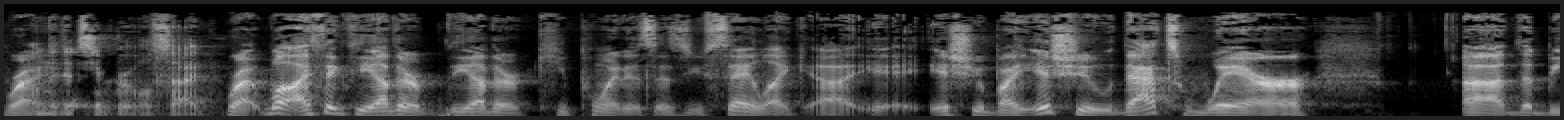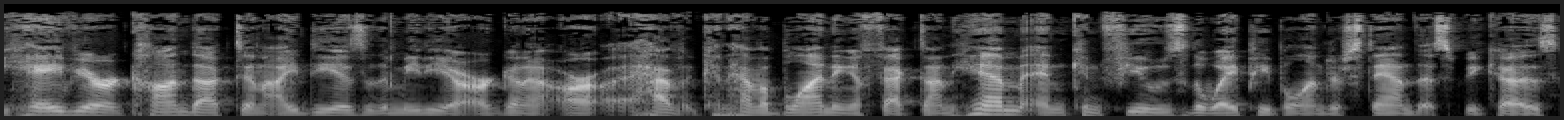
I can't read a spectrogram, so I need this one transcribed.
right. on the disapproval side. Right. Well, I think the other the other key point is, as you say, like uh, issue by issue. That's where uh, the behavior, conduct, and ideas of the media are gonna are have can have a blinding effect on him and confuse the way people understand this because.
